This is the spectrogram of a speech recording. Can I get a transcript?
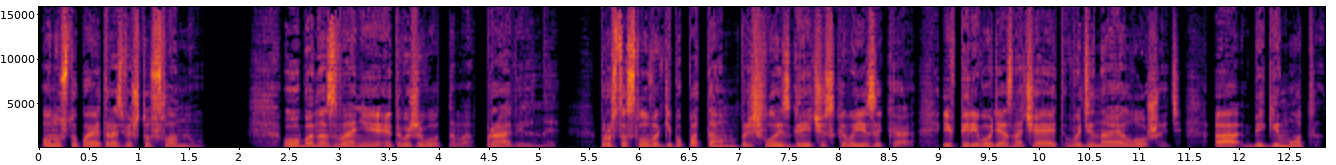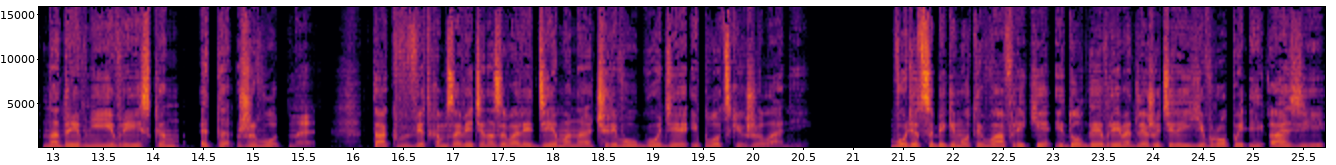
он уступает разве что слону. Оба названия этого животного правильны. Просто слово «гипопотам» пришло из греческого языка и в переводе означает «водяная лошадь», а бегемот на древнееврейском — это животное. Так в Ветхом Завете называли демона чревоугодия и плотских желаний. Водятся бегемоты в Африке, и долгое время для жителей Европы и Азии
